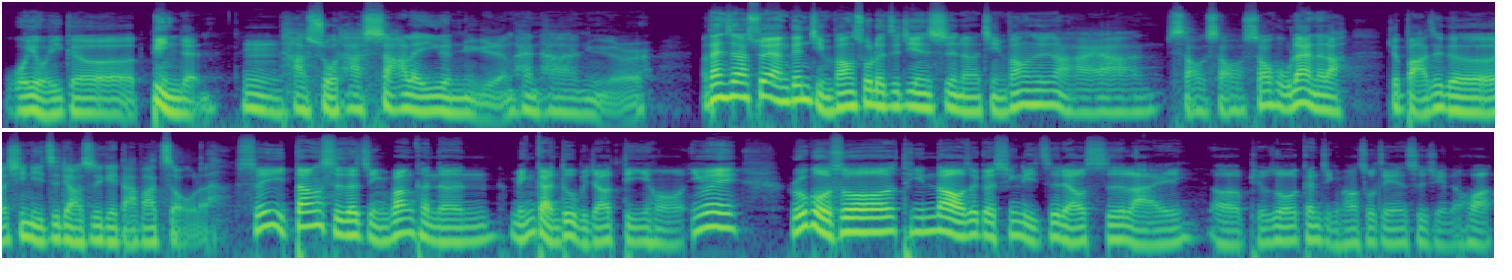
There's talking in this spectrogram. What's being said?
我有一个病人，嗯，他说他杀了一个女人和他的女儿，但是他虽然跟警方说了这件事呢，警方就想哎呀，烧烧烧胡烂了啦，就把这个心理治疗师给打发走了。所以当时的警方可能敏感度比较低哈，因为。如果说听到这个心理治疗师来，呃，比如说跟警方说这件事情的话，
